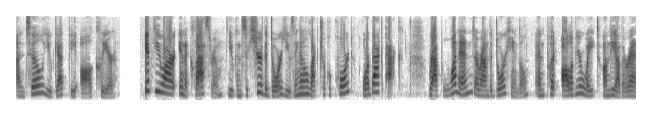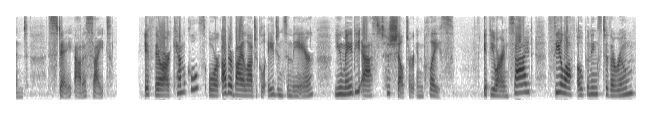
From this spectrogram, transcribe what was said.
until you get the all clear. If you are in a classroom, you can secure the door using an electrical cord or backpack. Wrap one end around the door handle and put all of your weight on the other end. Stay out of sight. If there are chemicals or other biological agents in the air, you may be asked to shelter in place. If you are inside, seal off openings to the room,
